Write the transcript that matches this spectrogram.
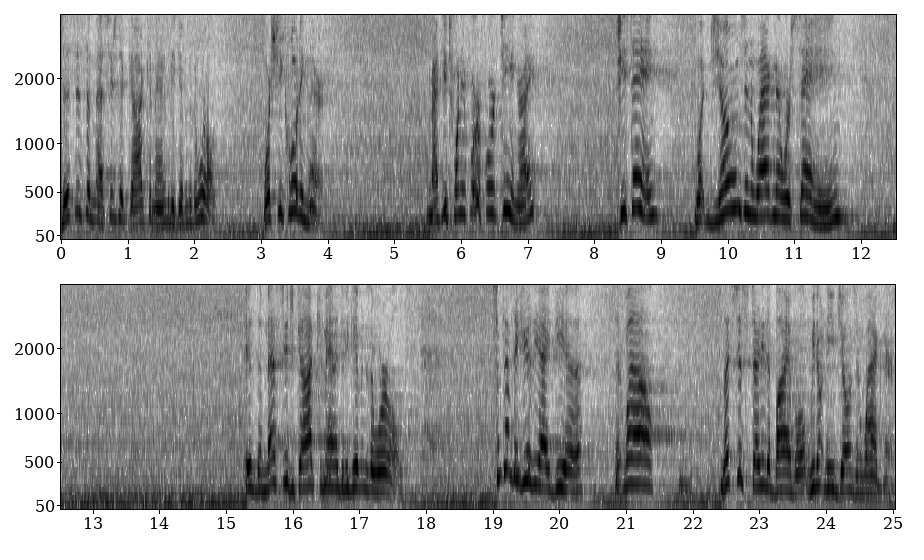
This is the message that God commanded to be given to the world. What's she quoting there? Matthew 24 14, right? She's saying what Jones and Waggoner were saying is the message God commanded to be given to the world. Sometimes I hear the idea that, well, let's just study the Bible. We don't need Jones and Waggoner.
